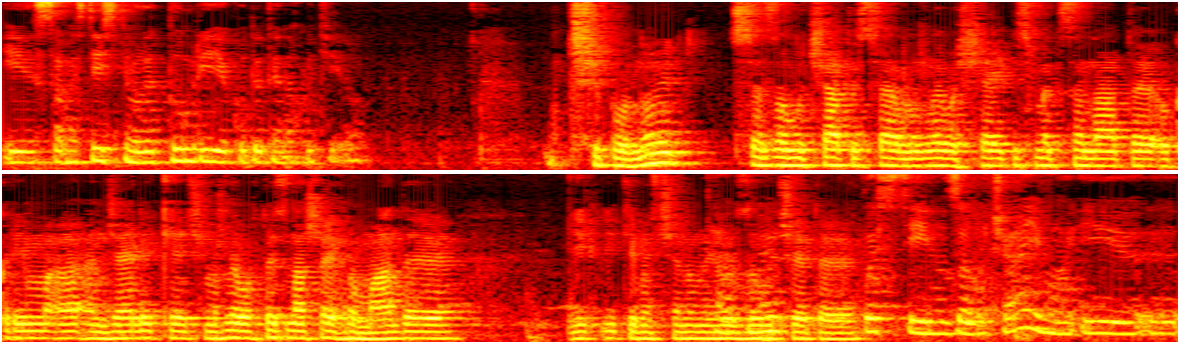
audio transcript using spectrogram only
і саме здійснювали ту мрію, яку дитина хотіла. Чи планується залучатися, можливо, ще якісь меценати, окрім е, Анжеліки, чи можливо хтось з нашої громади якимось чином його залучити? Постійно залучаємо і е,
